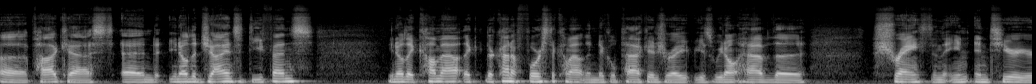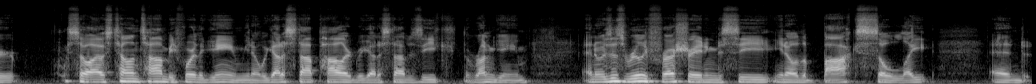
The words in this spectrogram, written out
uh, podcast, and you know the Giants' defense. You know they come out, like they're kind of forced to come out in the nickel package, right? Because we don't have the strength in the in- interior so I was telling Tom before the game, you know, we got to stop Pollard, we got to stop Zeke, the run game, and it was just really frustrating to see, you know, the box so light, and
